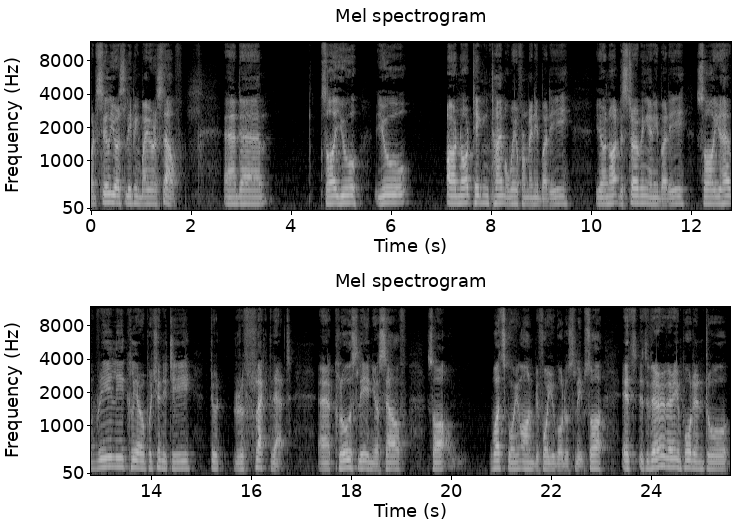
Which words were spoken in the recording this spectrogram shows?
but still you're sleeping by yourself. And uh, so you, you are not taking time away from anybody. You're not disturbing anybody. So you have really clear opportunity to reflect that uh, closely in yourself. So what's going on before you go to sleep. So it's, it's very, very important to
